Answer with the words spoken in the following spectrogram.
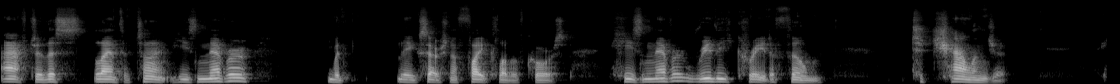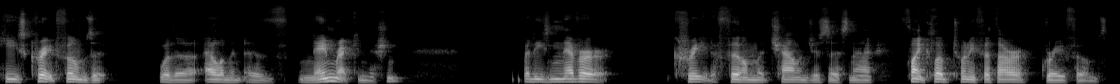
after this length of time, he's never, with the exception of Fight Club, of course, he's never really created a film to challenge it. He's created films that with an element of name recognition, but he's never created a film that challenges this. Now, Fight Club, 25th Hour, great films.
